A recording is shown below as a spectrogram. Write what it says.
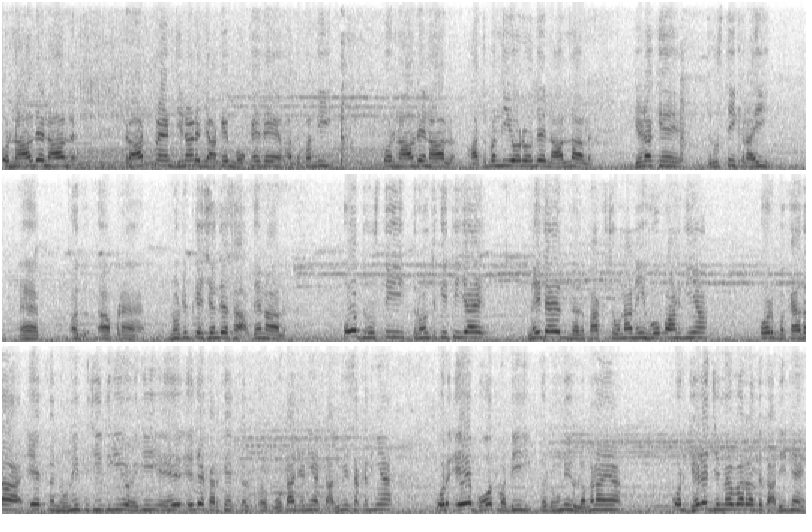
ਔਰ ਨਾਲ ਦੇ ਨਾਲ ਡਿਪਾਰਟਮੈਂਟ ਜਿਨ੍ਹਾਂ ਨੇ ਜਾ ਕੇ ਮੌਕੇ ਤੇ ਹੱਥਬੰਦੀ ਔਰ ਨਾਲ ਦੇ ਨਾਲ ਹੱਥਬੰਦੀ ਔਰ ਉਹਦੇ ਨਾਲ ਨਾਲ ਜਿਹੜਾ ਕਿ ਦਰੁਸਤੀ ਕਰਾਈ ਆਪਣਾ ਨੋਟੀਫਿਕੇਸ਼ਨ ਦੇ ਹਿਸਾਬ ਦੇ ਨਾਲ ਉਹ ਦਰੁਸਤੀ ਤੁਰੰਤ ਕੀਤੀ ਜਾਏ। ਨਹੀਂ ਤਾਂ ਇਹ ਨਿਰਪੱਖ ਚੋਣਾਂ ਨਹੀਂ ਹੋ ਪਾਣਗੀਆਂ ਔਰ ਬਕਾਇਦਾ ਇਹ ਕਾਨੂੰਨੀ ਪਚੀਦਗੀ ਹੋਏਗੀ। ਇਹ, ਇਹਦੇ ਕਰਕੇ ਕ- ਵੋਟਾਂ ਜਿਹੜੀਆਂ ਟਲ ਵੀ ਸਕਦੀਆਂ ਔਰ ਇਹ ਬਹੁਤ ਵੱਡੀ ਕਾਨੂੰਨੀ ਉਲੰਘਣਾ ਆ ਔਰ ਜਿਹੜੇ ਜ਼ਿੰਮੇਵਾਰ ਅਧਿਕਾਰੀ ਨੇ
